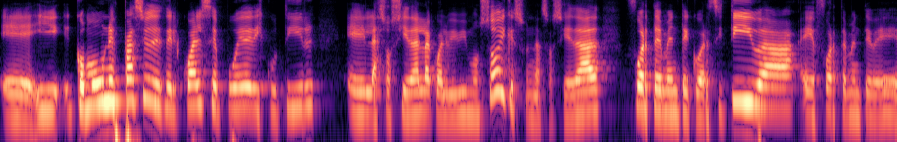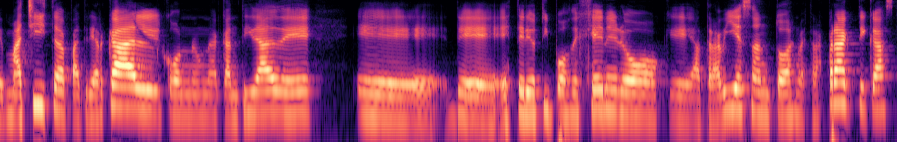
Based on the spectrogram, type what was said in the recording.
eh, y como un espacio desde el cual se puede discutir la sociedad en la cual vivimos hoy, que es una sociedad fuertemente coercitiva, fuertemente machista, patriarcal, con una cantidad de eh, de estereotipos de género que atraviesan todas nuestras prácticas.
